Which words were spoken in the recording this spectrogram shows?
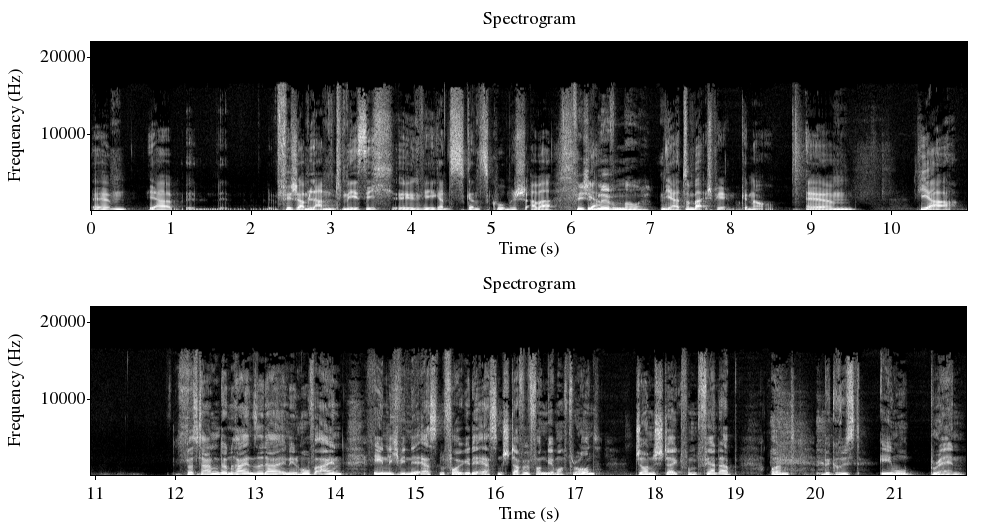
ähm, ja, äh, Fisch am Land mäßig irgendwie ganz, ganz komisch. Aber Fisch ja. im Löwenmaul. Ja, zum Beispiel, genau. Ähm, ja, Was dann? Dann reiten sie da in den Hof ein, ähnlich wie in der ersten Folge der ersten Staffel von Game of Thrones. John steigt vom Pferd ab und begrüßt Emo Bran.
